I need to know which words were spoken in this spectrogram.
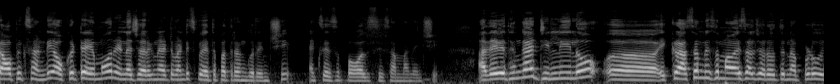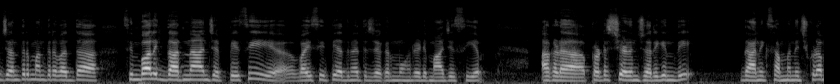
టాపిక్స్ అండి. ఒకటేమో నిన్న జరిగినటువంటి శ్వేతపత్రం గురించి ఎక్సైజ్ పాలసీ సంబంధించి. అదేవిధంగా ఢిల్లీలో ఆ, ఇక్కడ అసెంబ్లీ సమావేశాలు జరుగుతున్నప్పుడు జంతర్ మంతర్ వద్ద సింబాలిక్ ధర్నా అని చెప్పేసి ఆ, వైసీపీ అధినేత జగన్మోహన్ రెడ్డి మాజీ సీఎం అక్కడ ప్రొటెస్ట్ చేయడం జరిగింది. దానికి సంబంధించి కూడా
